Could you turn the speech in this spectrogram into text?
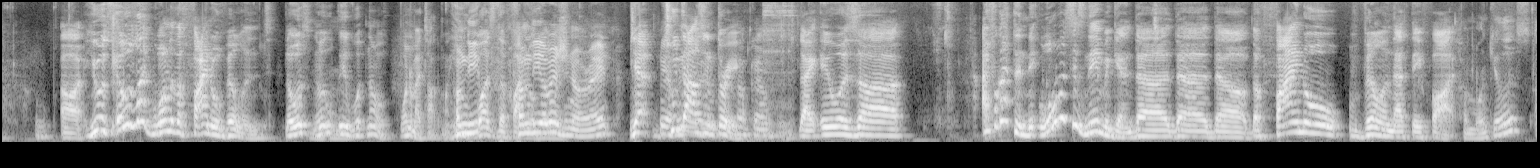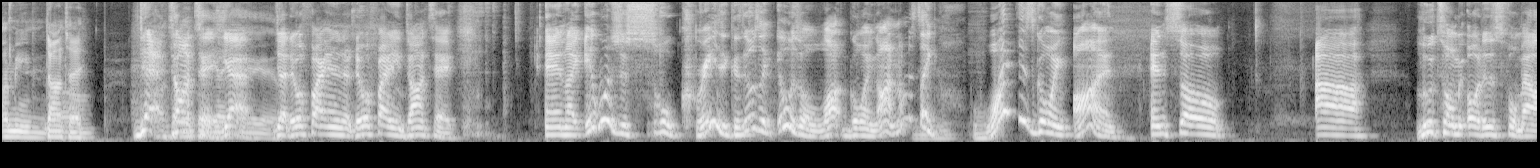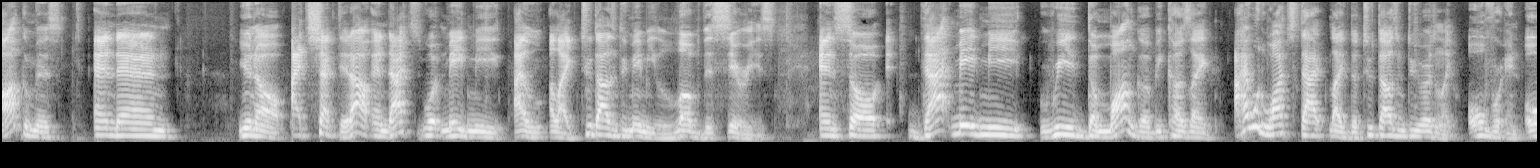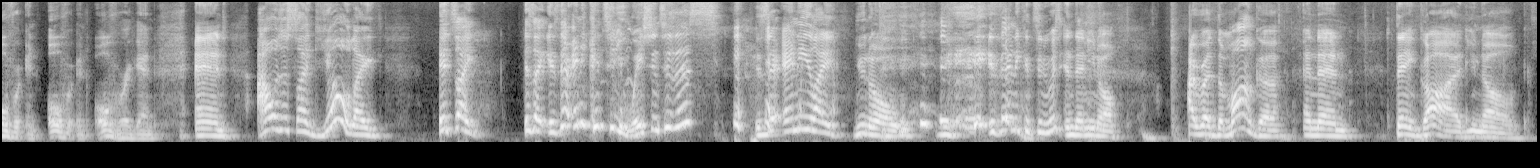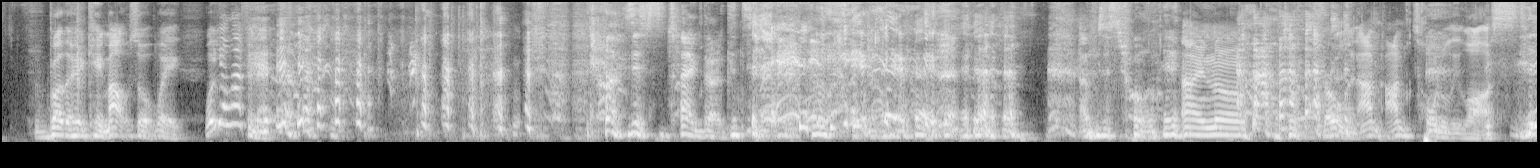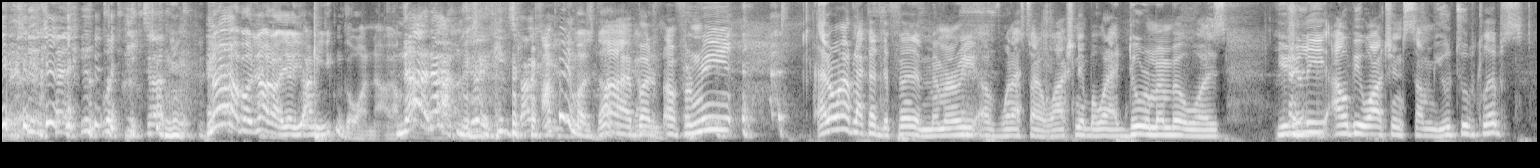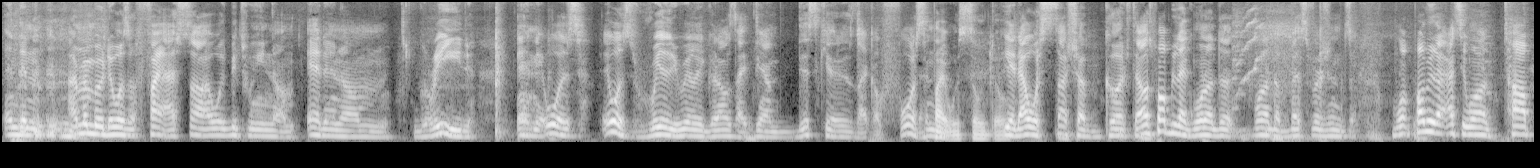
uh he was it was like one of the final villains. No, it was, no, it, no. What am I talking about? From He the, was the final from the villain. original, right? Yeah, two thousand three. Okay. Like it was uh. I forgot the name. What was his name again? The the the the final villain that they fought. Homunculus? I mean Dante. um, Yeah, Dante. yeah, Yeah, yeah, yeah, yeah, yeah. They were fighting. They were fighting Dante, and like it was just so crazy because it was like it was a lot going on. And I'm just like, what is going on? And so, uh, Lou told me, "Oh, this is Full Metal Alchemist," and then. You know, I checked it out, and that's what made me. I like 2003 made me love this series, and so that made me read the manga because, like, I would watch that like the 2003 version like over and over and over and over again, and I was just like, yo, like it's like. It's like, is there any continuation to this? Is there any like, you know, is there any continuation? And then, you know, I read the manga, and then thank God, you know, Brotherhood came out. So wait, what y'all laughing at? I'm just trying to continue. I'm just trolling. I know. Trolling. I'm I'm totally lost. what you talking? No, no, but no, no. yeah, you- I mean, you can go on now. I'm, No, no, I'm good. Keep talking. I'm pretty much done. All right, I but mean, uh, for me, I don't have like a definitive memory of when I started watching it. But what I do remember was usually I'll be watching some YouTube clips, and then I remember there was a fight I saw. It was between um, Ed and um, Greed, and it was it was really really good. I was like, damn, this kid is like a force. and fight the- was so dope. Yeah, that was such a good. That was probably like one of the one of the best versions. Well, probably like actually one of the top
